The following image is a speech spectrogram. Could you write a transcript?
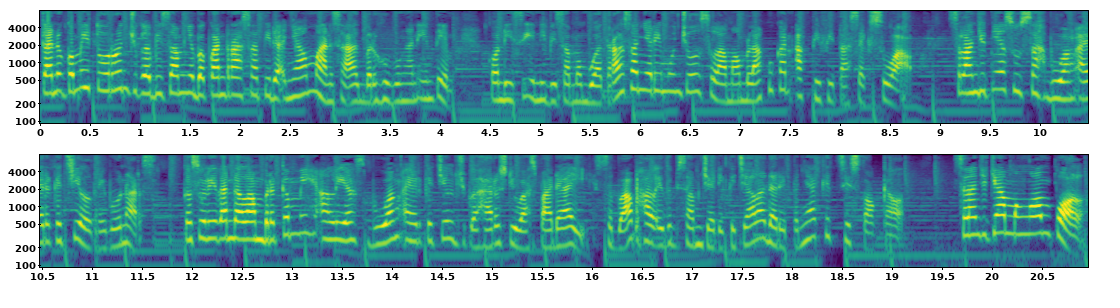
Kandung kemih turun juga bisa menyebabkan rasa tidak nyaman saat berhubungan intim. Kondisi ini bisa membuat rasa nyeri muncul selama melakukan aktivitas seksual. Selanjutnya susah buang air kecil Tribuners. Kesulitan dalam berkemih alias buang air kecil juga harus diwaspadai, sebab hal itu bisa menjadi gejala dari penyakit sistokel. Selanjutnya mengompol.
